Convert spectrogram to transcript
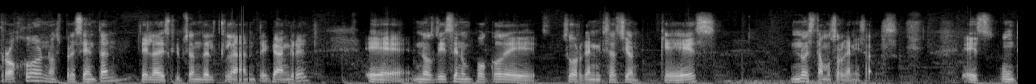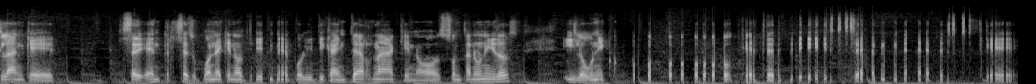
rojo nos presentan de la descripción del clan de Gangrel, eh, nos dicen un poco de su organización, que es no estamos organizados. Es un clan que se, entre- se supone que no tiene política interna, que no son tan unidos, y lo único que te dicen es que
